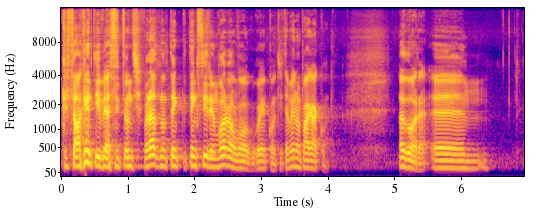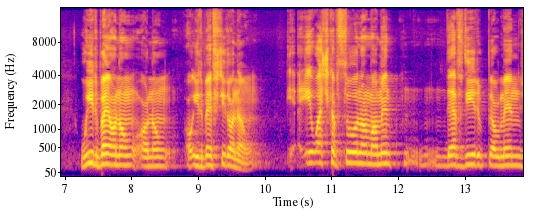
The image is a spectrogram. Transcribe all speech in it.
que se alguém estivesse tão desesperado, não tem, que- tem que se ir embora logo ao encontro. E também não paga a conta. Agora, hum, o ir bem ou não, ou não, ou ir bem vestido ou não, eu acho que a pessoa normalmente deve de ir pelo menos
